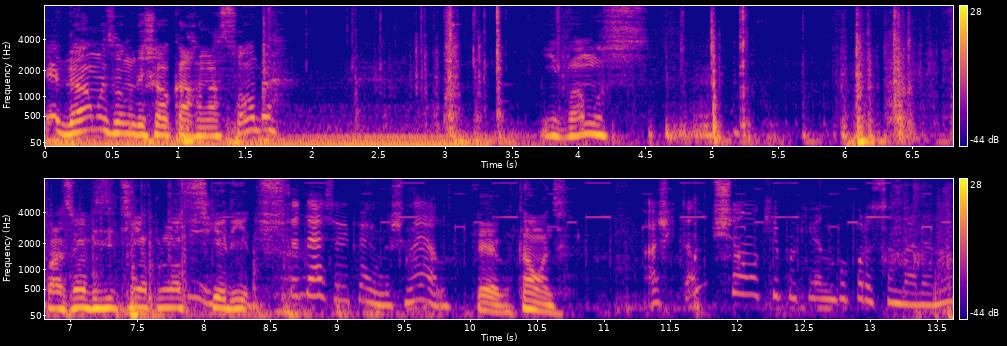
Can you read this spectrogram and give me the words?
Chegamos, vamos deixar o carro na sombra e vamos fazer uma visitinha para os nossos Sim. queridos. Você desce ali pega meu chinelo? Pego, tá onde? Acho que tá no chão aqui, porque eu não vou pôr a sandália, não.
